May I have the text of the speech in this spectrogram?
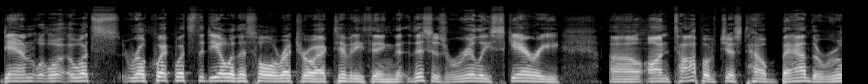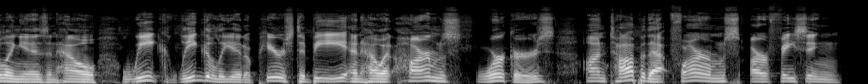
Dan, what's real quick? What's the deal with this whole retroactivity thing? This is really scary. Uh, on top of just how bad the ruling is and how weak legally it appears to be, and how it harms workers. On top of that, farms are facing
